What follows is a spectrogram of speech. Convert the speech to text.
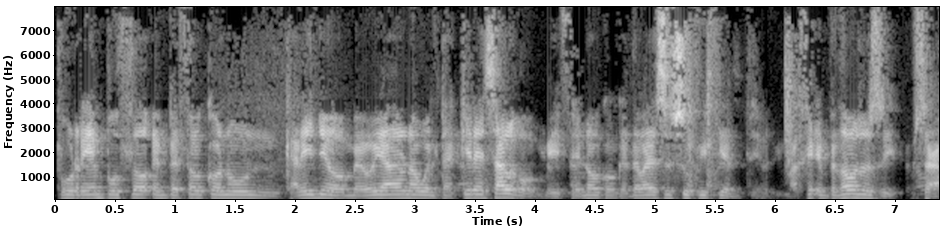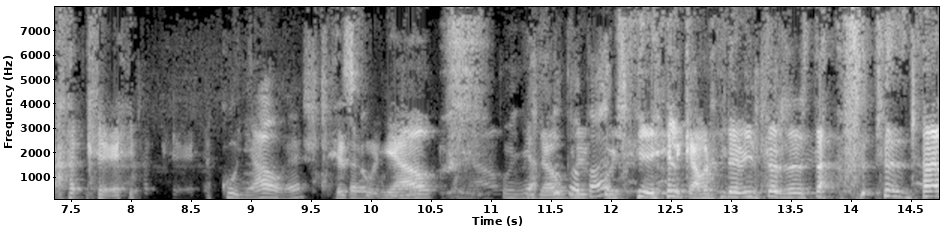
Purri empezó, empezó con un cariño, me voy a dar una vuelta, ¿quieres algo? Me dice, no, con que te vayas es suficiente. Empezamos así, o sea, que Es cuñado, ¿eh? es Pero cuñado. Cuñado cuñado, total. y el cabrón de Víctor se está, se está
